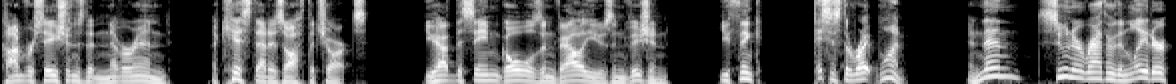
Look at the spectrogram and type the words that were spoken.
conversations that never end, a kiss that is off the charts. You have the same goals and values and vision. You think, this is the right one. And then, sooner rather than later,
